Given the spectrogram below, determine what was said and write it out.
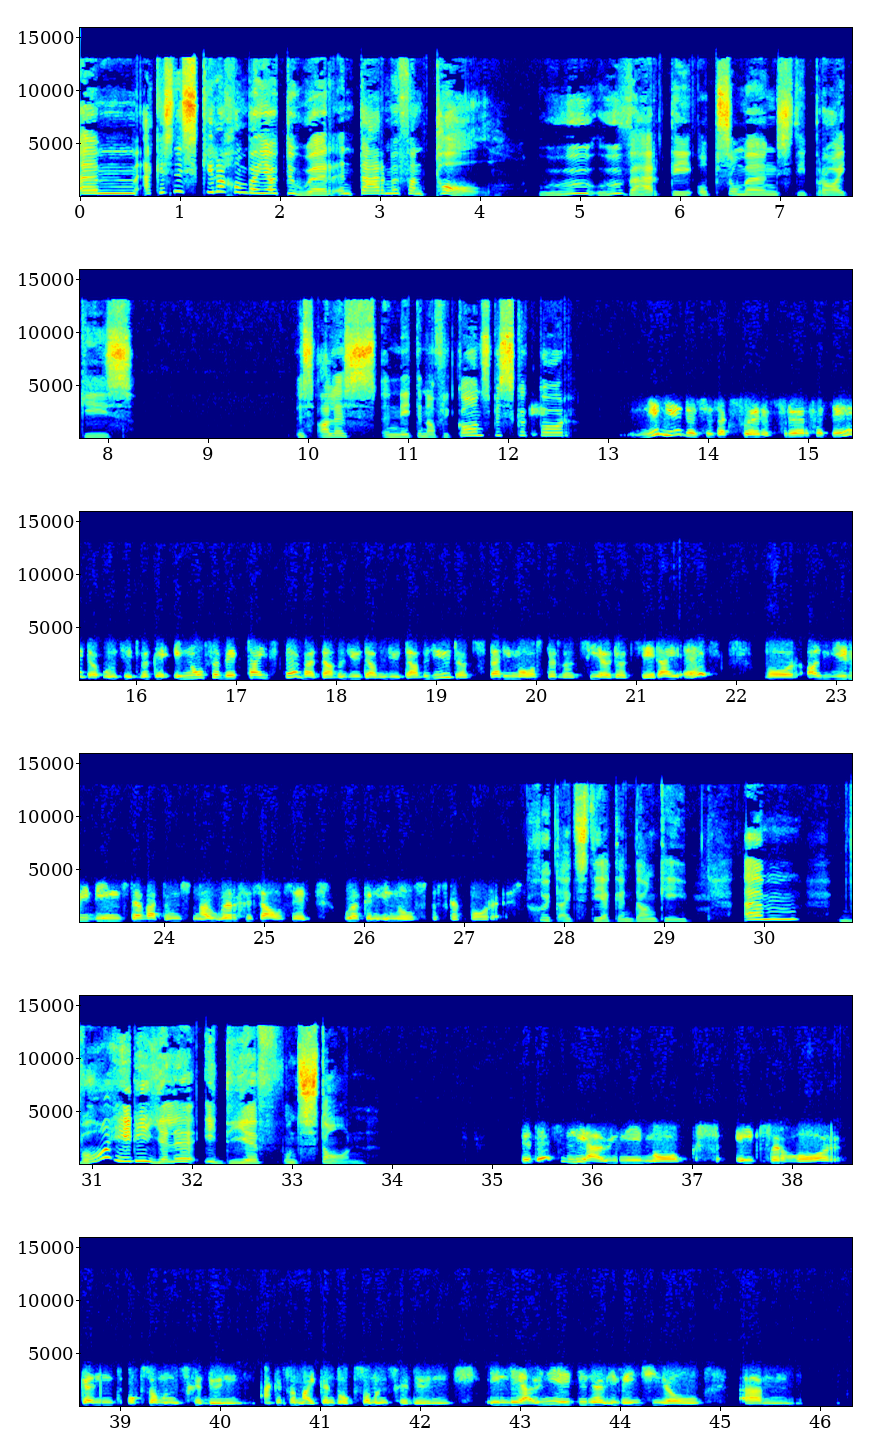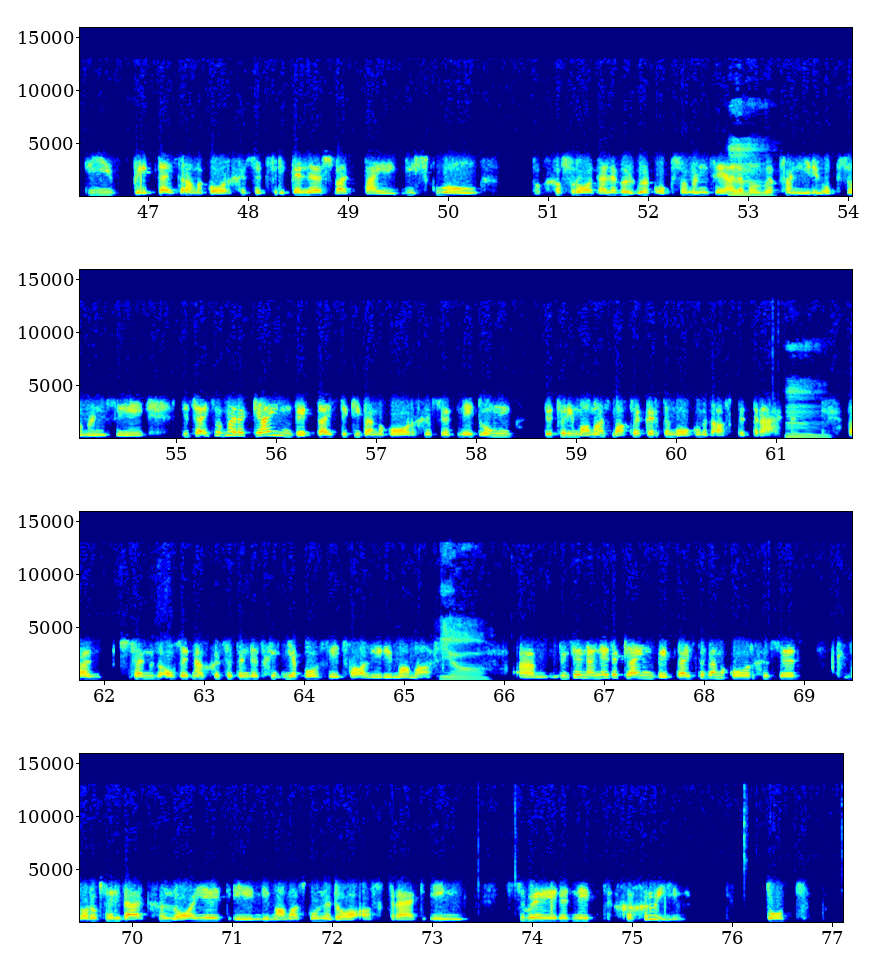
Ehm um, ek is nuuskierig om by jou te hoor in terme van taal. Hoe hoe werk die opsommings, die praatjies? Is alles net in Afrikaans beskikbaar? Nee nee, dis soos ek voor vroeër gesê het, ons het ook 'n Engelse webtuiste wat www.studymaster.co.za is waar al hierdie dienste wat ons nou oorgesels het ook in Engels beskikbaar is. Goed, uitstekend, dankie. Ehm, um, waar het die hele idee ontstaan? Dit is Leonie Max het vir haar kind opsommings gedoen. Ek het vir my kind opsommings gedoen en Leonie het nou éventueel ehm um, die webtuiste aan mekaar gesit vir die kinders wat by die skool gevra het hulle wil ook opsomming sê hulle mm. wil hmm. ook van hierdie opsomming sê dit sê sommer 'n klein webtuistetjie bymekaar gesit net om dit vir die mammas makliker te maak om dit af te trek mm. want sy moes altyd nou gesit en dit geëpos het vir al hierdie mammas ja ehm um, dit het nou net 'n klein webtuiste bymekaar gesit waarop sy die werk gelaai het en die mammas kon dit daar aftrek en so het dit net gegroei tot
